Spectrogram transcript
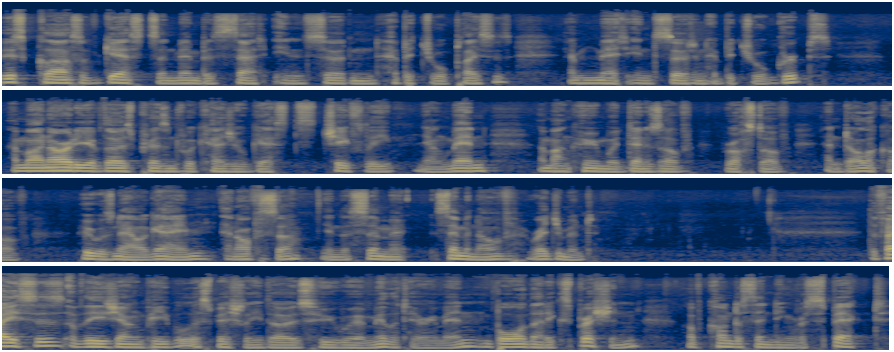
This class of guests and members sat in certain habitual places and met in certain habitual groups a minority of those present were casual guests, chiefly young men, among whom were Denisov, Rostov, and Dolokhov, who was now again an officer in the Sem- Semenov regiment. The faces of these young people, especially those who were military men, bore that expression of condescending respect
